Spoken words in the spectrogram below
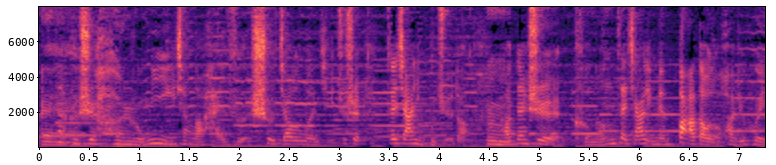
哎那可是很容易影响到孩子社交的问题，就是在家你不觉得，嗯然后但是可能在家里面霸道的话，就会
